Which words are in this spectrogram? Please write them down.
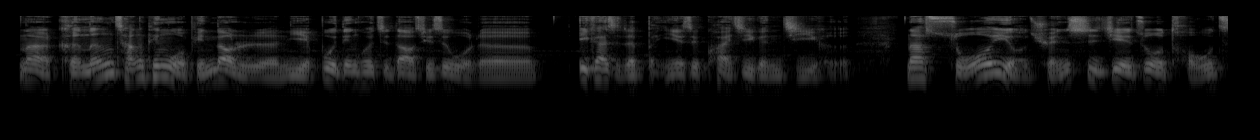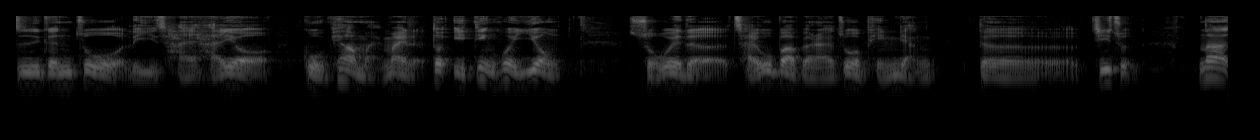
那可能常听我频道的人也不一定会知道，其实我的一开始的本业是会计跟稽核。那所有全世界做投资跟做理财，还有股票买卖的，都一定会用所谓的财务报表来做评量的基准。那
